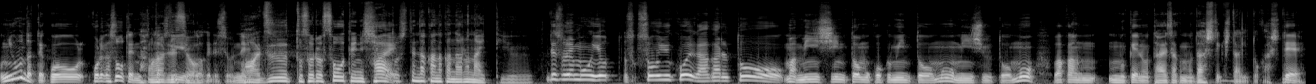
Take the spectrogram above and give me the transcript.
日本だってこうこれが争点になったっていうわけですよね。はい、ずーっとそれを争点にしようとして、なかなかならないっていう。で、それもよ、そういう声が上がると、まあ、民進党も国民党も民衆党も若向けの対策も出してきたりとかして、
